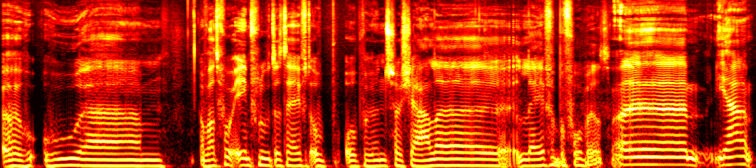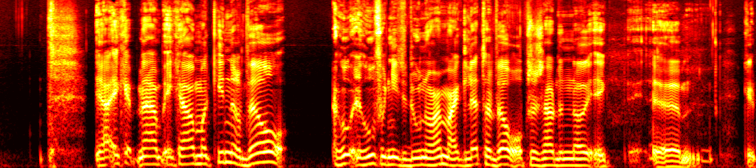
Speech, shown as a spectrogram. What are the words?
Hoe- hoe, ehm, wat voor invloed dat heeft op, op hun sociale leven bijvoorbeeld? Ehm, ja, ja ik, heb, nou, ik hou mijn kinderen wel. Ho, hoef ik niet te doen hoor, maar ik let er wel op. Ze zouden nooit. Ik, ehm, ik,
